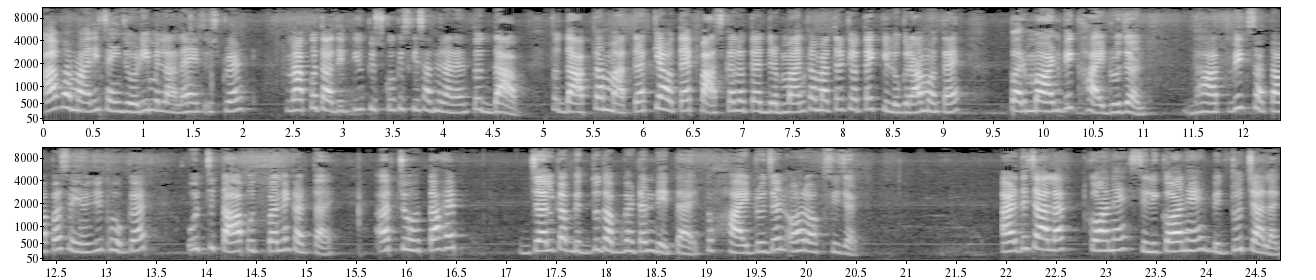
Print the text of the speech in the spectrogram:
अब हमारी सही जोड़ी मिलाना है स्टूडेंट। मैं आपको बता देती हूँ किसको किसके साथ मिलाना है। तो दाब। तो दाब का मात्रक क्या होता है? पास्कल होता है, द्रव्यमान का मात्रक क्या होता है? किलोग्राम होता है। परमाणविक हाइड्रोजन। धात्विक सतह पर संयोजित होकर उच्च ताप उत्पन्न करता है। अब चौथा है, जल का विद्युत अपघटन देता है तो हाइड्रोजन और ऑक्सीजन। अर्धचालक कौन है? सिलिकॉन है, विद्युत चालक।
